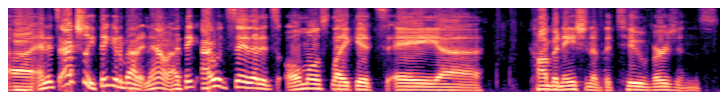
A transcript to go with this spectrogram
Uh, and it's actually thinking about it now. I think I would say that it's almost like it's a uh, combination of the two versions.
